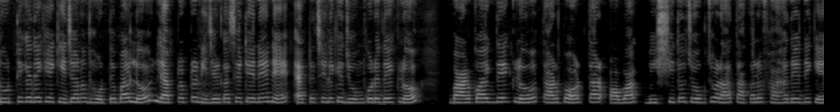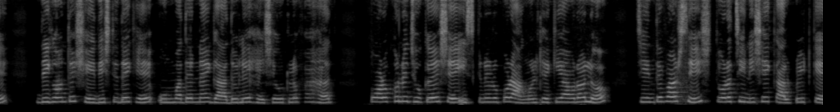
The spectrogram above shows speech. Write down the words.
দূর থেকে দেখে কি যেন ধরতে পারল। ল্যাপটপটা নিজের কাছে টেনে এনে একটা ছেলেকে জুম করে দেখল, বার কয়েক দেখল, তারপর তার অবাক, বিস্মিত চোখ জোড়া তাকালো ফাহাদের দিকে। দিগন্তের সেই দৃষ্টি দেখে উন্মাদের ন্যায় গা দুলিয়ে হেসে উঠল ফাহাদ। পরক্ষণে ঝুঁকে এসে স্ক্রিনের উপর আঙুল ঠেকিয়ে আওড়ালো, চিনতে পারছিস? তোরা চিনিস এই কালপ্রিটকে?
